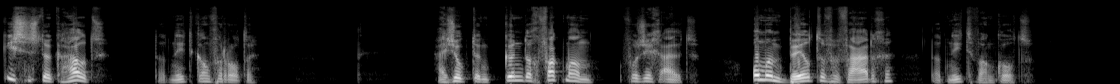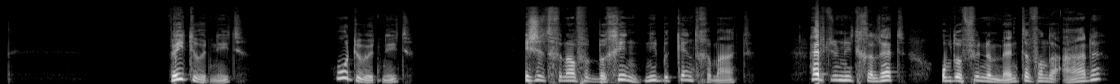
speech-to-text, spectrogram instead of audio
kiest een stuk hout dat niet kan verrotten. Hij zoekt een kundig vakman voor zich uit om een beeld te vervaardigen dat niet wankelt. Weet u het niet? Hoort u het niet? Is het vanaf het begin niet bekendgemaakt? Hebt u niet gelet op de fundamenten van de aarde?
